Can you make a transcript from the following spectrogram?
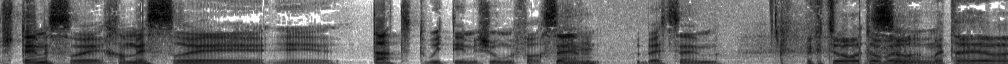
12, 15 תת טוויטים שהוא מפרסם, ובעצם... בקיצור, אתה אומר, מתאר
